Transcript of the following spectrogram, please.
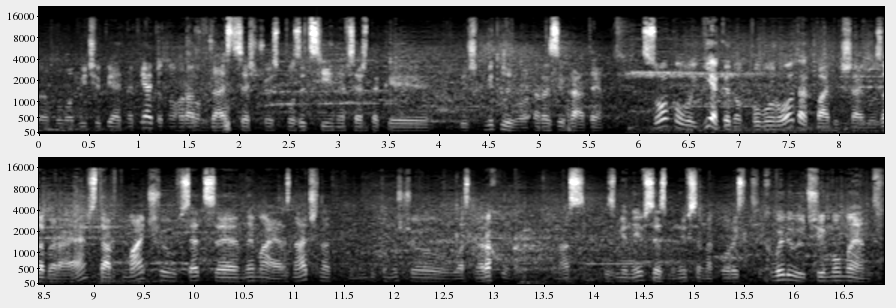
е, було двічі 5 на 5. Одного разу вдасться щось позиційне, все ж таки більш кмітливо розіграти. Соколу є кидок по воротах. Бабік шайбу забирає. Старт матчу. Все це не має значення, тому що власне рахунок у нас змінився, змінився на користь хвилюючий момент.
